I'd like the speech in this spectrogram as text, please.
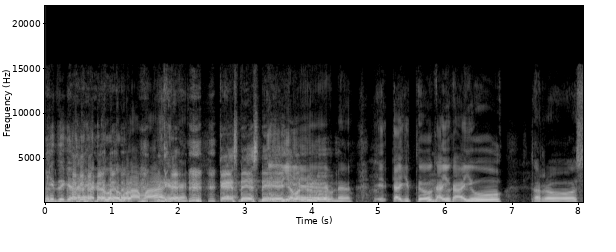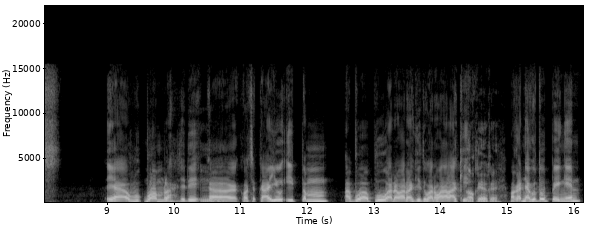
Gitu kan di toko-toko lama gitu. kayak kayak SD SD Iya, zaman dulu. bener. Kayak gitu, kayu-kayu, terus ya bom lah. Jadi Hmm. eh, konsep kayu hitam, abu-abu, warna-warna gitu, warna-warna lagi. Oke oke. Makanya aku tuh pengen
